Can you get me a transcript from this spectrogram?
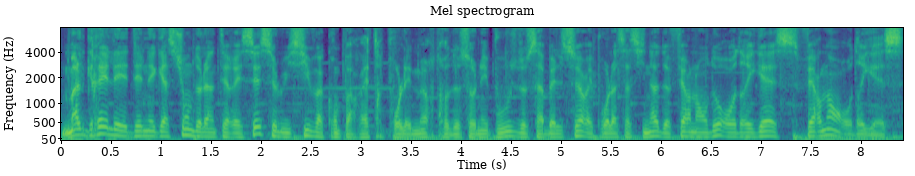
Malgré les dénégations de l'intéressé, celui-ci va comparaître pour les meurtres de son épouse, de sa belle-sœur et pour l'assassinat de Fernando Rodriguez. Fernand Rodriguez.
